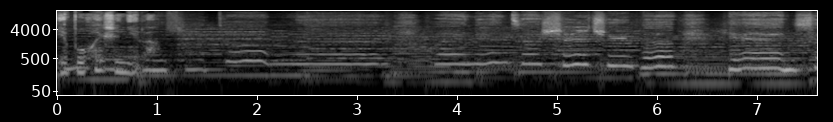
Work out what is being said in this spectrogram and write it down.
也不会是你了。怀念失去了颜色，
